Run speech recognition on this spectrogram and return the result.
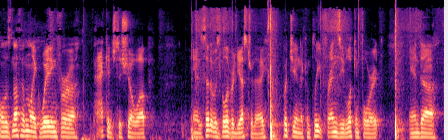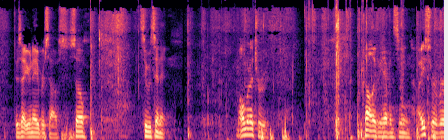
Well, there's nothing like waiting for a package to show up. And it said it was delivered yesterday. Put you in a complete frenzy looking for it. And uh, it was at your neighbor's house. So, see what's in it. Moment of truth. Not like we haven't seen IceRiver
